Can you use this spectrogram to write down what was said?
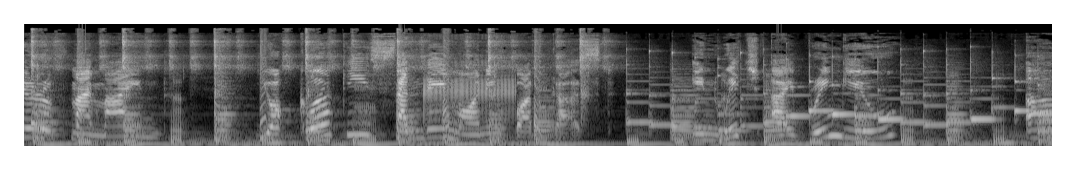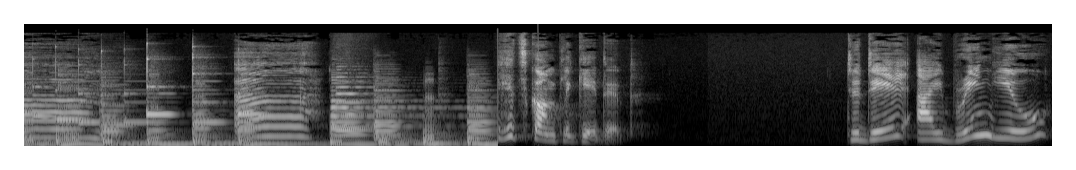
Of My Mind, your quirky Sunday morning podcast, in which I bring you. Um. Uh. It's complicated. Today I bring you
